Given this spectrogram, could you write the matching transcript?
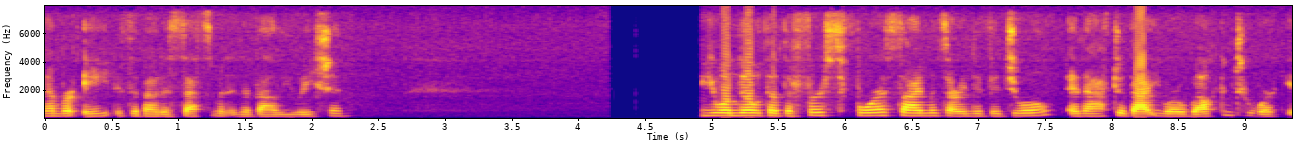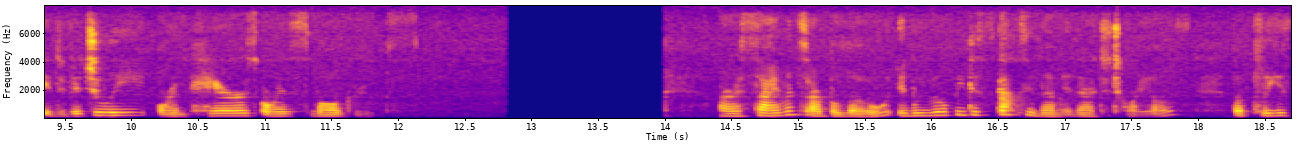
Number eight is about assessment and evaluation. You will note that the first four assignments are individual, and after that you are welcome to work individually or in pairs or in small groups. Our assignments are below, and we will be discussing them in our tutorials, but please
